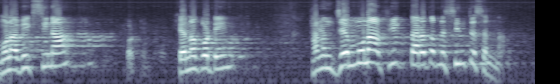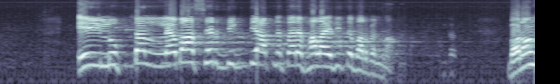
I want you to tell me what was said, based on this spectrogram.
মুনাফিক সিনা কঠিন। কেন কঠিন? কারণ যে মুনাফিক, তারা তো আপনি চিনতেছেন না। এই লোকটার লেবাসের দিক দিয়ে আপনি তারে ফালাই দিতে পারবেন না। বরং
